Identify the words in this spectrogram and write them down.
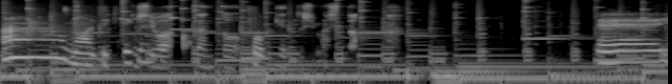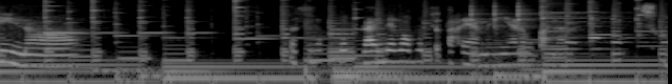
た。あー、まあ時期的に。はちゃんとゲットしました。えー、いいなぁ。私も来年はもうちょっと早めにやろうかな。そう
